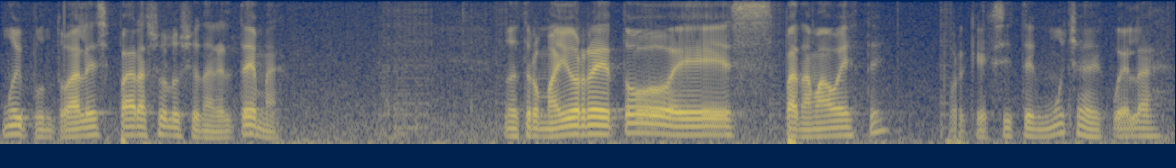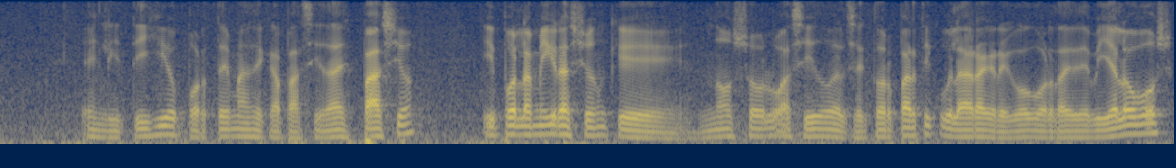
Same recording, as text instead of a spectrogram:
muy puntuales para solucionar el tema. Nuestro mayor reto es Panamá Oeste, porque existen muchas escuelas en litigio por temas de capacidad de espacio y por la migración que no solo ha sido del sector particular, agregó Gorday de Villalobos,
